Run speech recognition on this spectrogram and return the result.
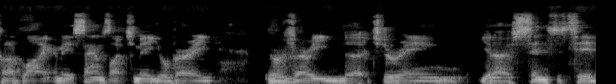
kind of like, I mean, it sounds like to me you're very you're a very nurturing, you know, sensitive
